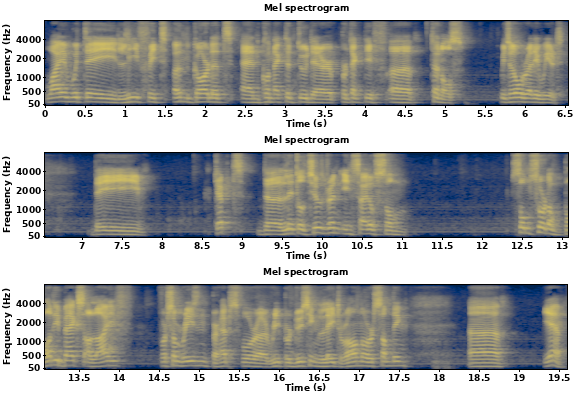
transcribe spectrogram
why would they leave it unguarded and connected to their protective uh, tunnels, which is already weird. They kept the little children inside of some some sort of body bags alive for some reason, perhaps for uh, reproducing later on or something. Uh, yeah,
